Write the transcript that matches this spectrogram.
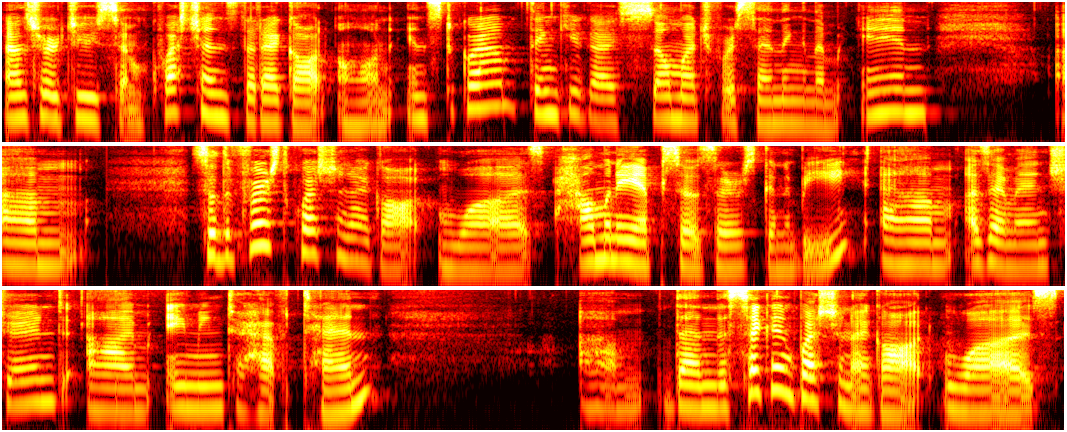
answer to some questions that I got on Instagram. Thank you guys so much for sending them in. Um, so the first question I got was how many episodes there's to be. Um, as I mentioned, I'm aiming to have 10. Um, then the second question I got was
